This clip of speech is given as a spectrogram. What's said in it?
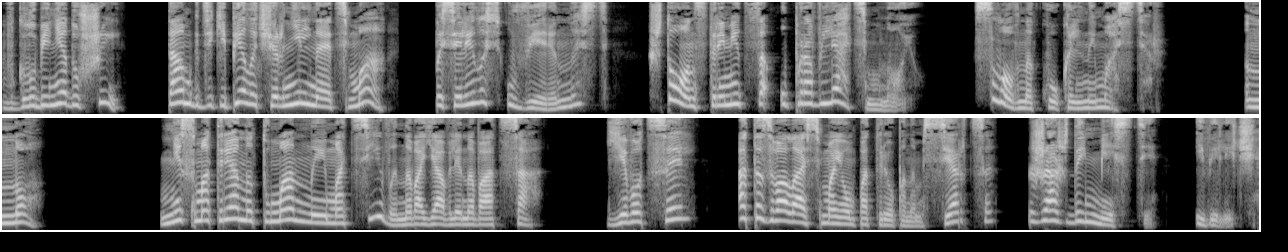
В глубине души, там, где кипела чернильная тьма, поселилась уверенность, что он стремится управлять мною, словно кукольный мастер. Но Несмотря на туманные мотивы новоявленного отца, его цель отозвалась в моем потрепанном сердце жаждой мести и величия.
